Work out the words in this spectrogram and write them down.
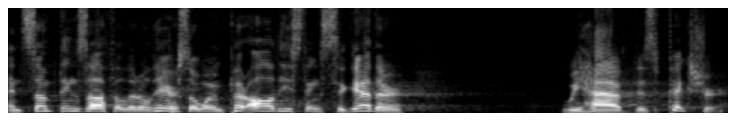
and some things off a little here. So, when we put all these things together, we have this picture.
